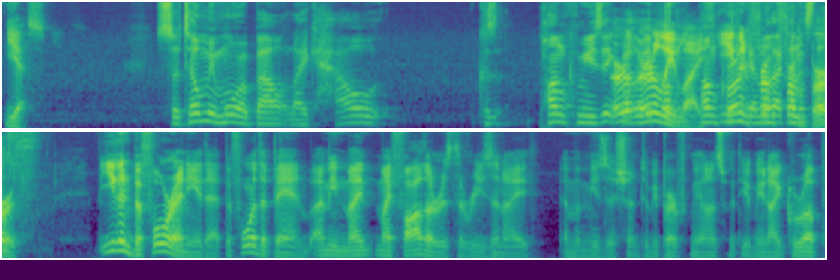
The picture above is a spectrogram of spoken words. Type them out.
Yes. So tell me more about like how, because punk music, by way, early punk- life, punk even from from kind of stuff. birth, even before any of that, before the band. I mean, my my father is the reason I am a musician. To be perfectly honest with you, I mean, I grew up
